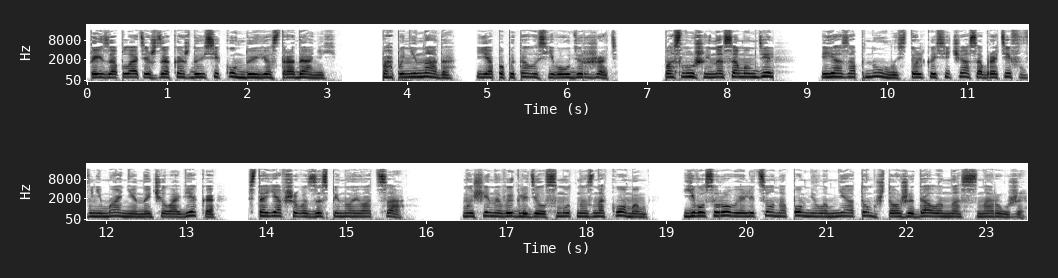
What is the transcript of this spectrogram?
«Ты заплатишь за каждую секунду ее страданий». «Папа, не надо!» Я попыталась его удержать. «Послушай, на самом деле...» Я запнулась, только сейчас обратив внимание на человека, стоявшего за спиной у отца — Мужчина выглядел смутно знакомым, его суровое лицо напомнило мне о том, что ожидало нас снаружи.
